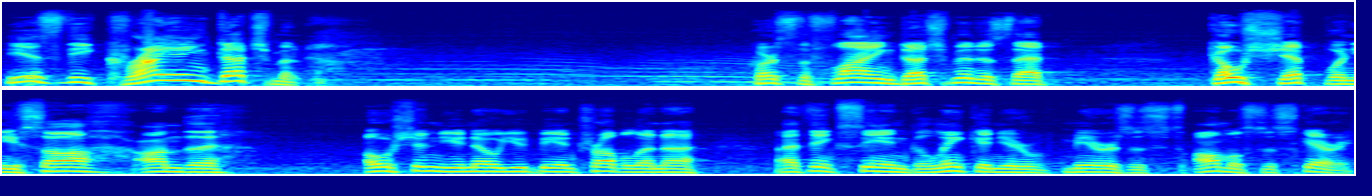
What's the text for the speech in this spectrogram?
he is the crying Dutchman. Of course, the flying Dutchman is that ghost ship when you saw on the ocean, you know you'd be in trouble. And uh, I think seeing Gelink in your mirrors is almost as scary.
